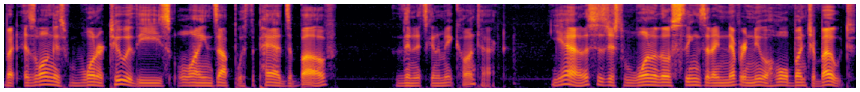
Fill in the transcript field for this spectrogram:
but as long as one or two of these lines up with the pads above, then it's going to make contact. Yeah, this is just one of those things that I never knew a whole bunch about.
